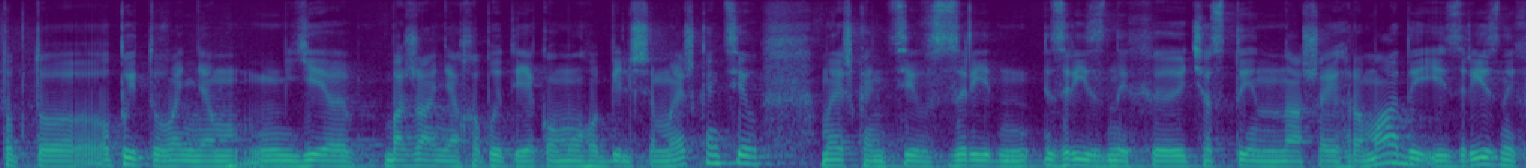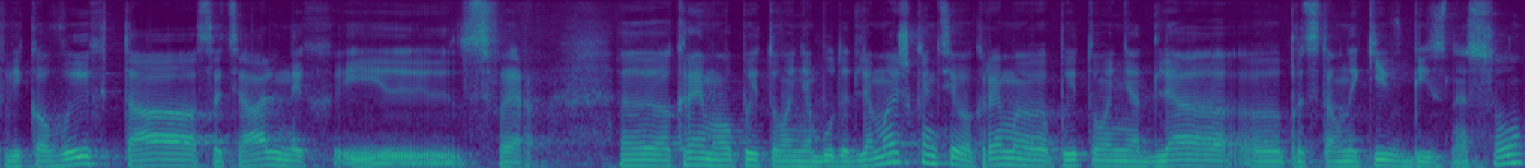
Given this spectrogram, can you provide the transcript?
Тобто опитуванням є бажання охопити якомога більше мешканців, мешканців з різних е, частин нашої громади і з різних вікових та соціальних і сфер. Е, Окреме опитування буде для мешканців, окреме опитування для е, представників бізнесу.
